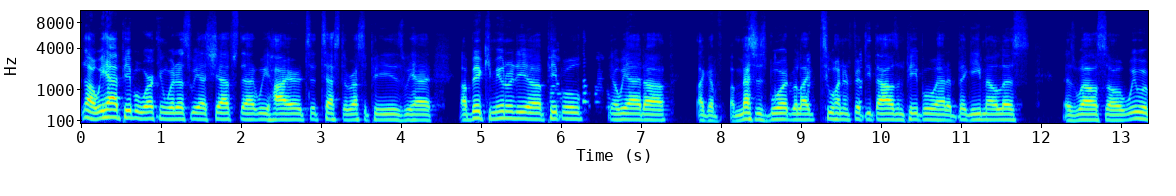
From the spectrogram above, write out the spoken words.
no, we had people working with us. We had chefs that we hired to test the recipes. We had a big community of people. You know, we had uh like a, a message board with like 250,000 people. We had a big email list as well. So we were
